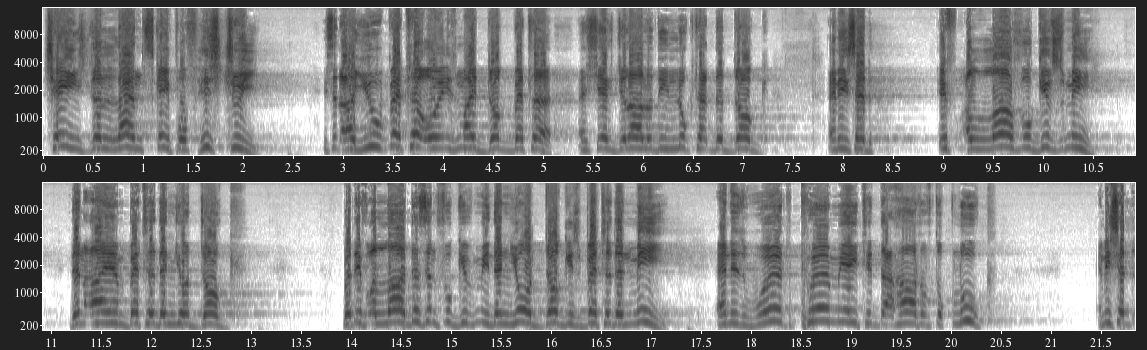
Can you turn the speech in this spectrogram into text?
changed the landscape of history. He said, Are you better or is my dog better? And Sheikh Jalaluddin looked at the dog and he said, If Allah forgives me, then I am better than your dog. But if Allah doesn't forgive me, then your dog is better than me. And his word permeated the heart of Tuqluq. And he said,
